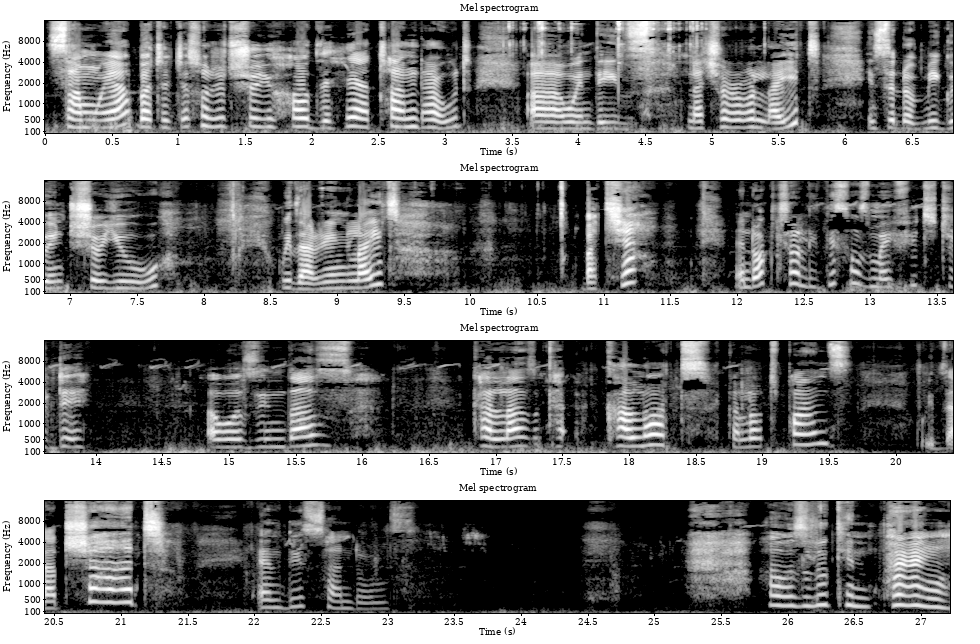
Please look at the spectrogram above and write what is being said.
somewhere, but I just wanted to show you how the hair turned out uh, when there's natural light instead of me going to show you with a ring light. But yeah, and actually, this was my fit today. I was in those colors, ca- calotte, calotte pants with that shirt and these sandals. I was looking pang.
